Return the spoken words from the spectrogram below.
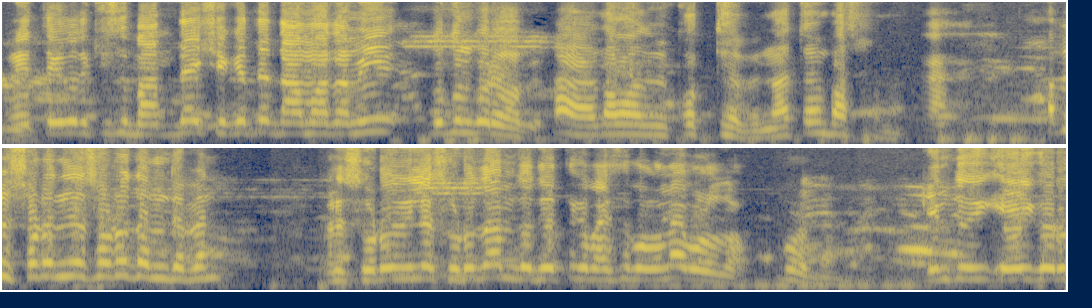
মানে এর থেকে কিছু বাদ দেয় সেক্ষেত্রে দাম আদামি নতুন করে হবে। হ্যাঁ দাম আমাদের করতে হবে না তো আমি বাঁচবো না। হ্যাঁ। আপনি ছোট নিলে ছোট দাম দেবেন। মানে ছোট নিলে ছোট দাম যদি এর থেকে বাইসে বড় নয় বড় দাম। বড় দাম। কিন্তু এই গরু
